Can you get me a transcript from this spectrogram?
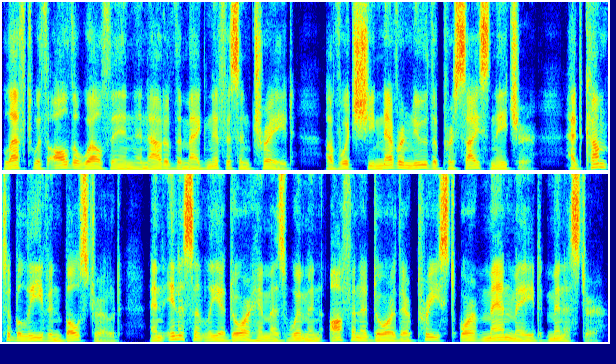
left with all the wealth in and out of the magnificent trade, of which she never knew the precise nature, had come to believe in Bulstrode, and innocently adore him as women often adore their priest or man-made minister.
